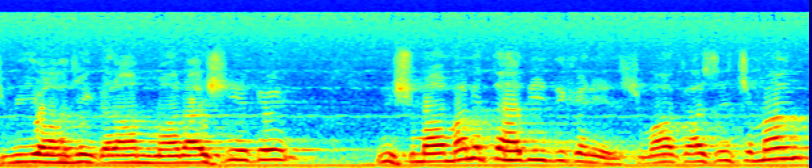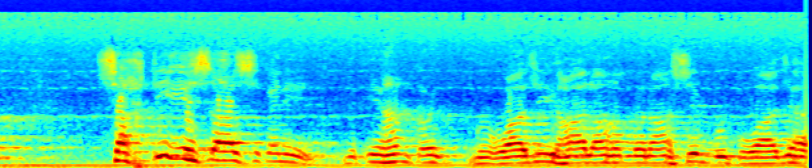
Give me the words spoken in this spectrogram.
چوی آجی کلام ماراشی ہے کہ شما من تحدید کنید شما کسی چمان سختی احساس کنید. یہ ہم واضح حالا ہم مناسب بود، واضح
